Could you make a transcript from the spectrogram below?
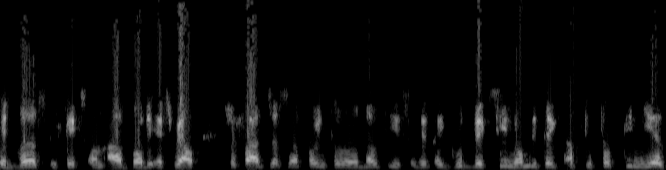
adverse effects on our body as well. So far, just a point to note is that a good vaccine normally takes up to 15 years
